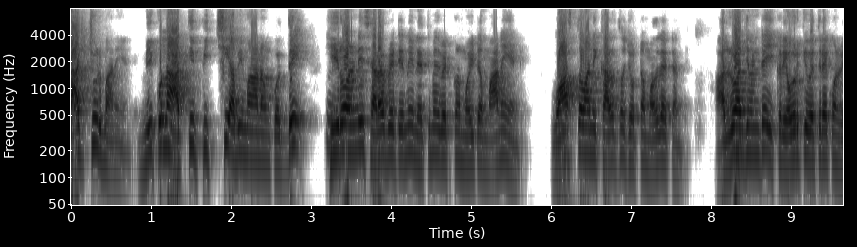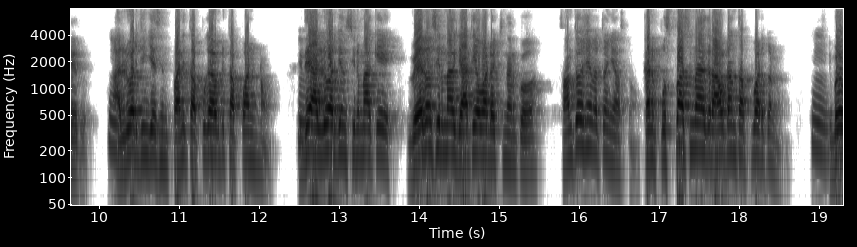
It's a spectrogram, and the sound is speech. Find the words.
యాటిట్యూడ్ మానేయండి. మీకున్న అతి పిచ్చి అభిమానం కొద్దీ హీరోని సెలబ్రిటీని నెత్తి మీద పెట్టుకొని మొయ్యటం మానేయండి. వాస్తవాన్ని కళతో చూడటం మొదలెట్టండి. అల్లు అర్జున్ అంటే ఇక్కడ ఎవరికి వ్యతిరేకం లేదు. అల్లు అర్జున్ చేసిన పని తప్పు కాబట్టి తప్పు అంటున్నాం. ఇదే అల్లు అర్జున్ సినిమాకి వేదం సినిమాకి జాతీయ అవార్డు వచ్చిందనుకో సంతోషం వ్యక్తం చేస్తాం కానీ పుష్ప సినిమాకి రావడం తప్పు పడుతున్నాం. ఉమ్, ఇప్పుడు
